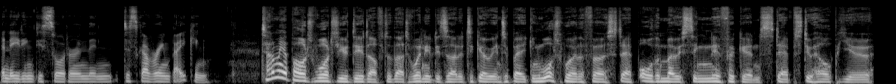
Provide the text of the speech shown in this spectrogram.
an eating disorder, and then discovering baking. Tell me about what you did after that when you decided to go into baking. What were the first step or the most significant steps to help you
